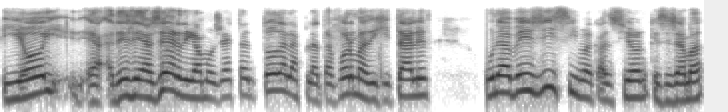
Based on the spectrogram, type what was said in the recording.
y hoy, eh, desde ayer, digamos, ya está en todas las plataformas digitales una bellísima canción que se llama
